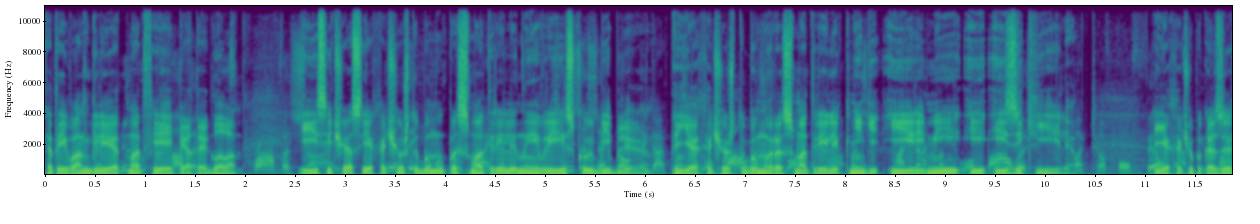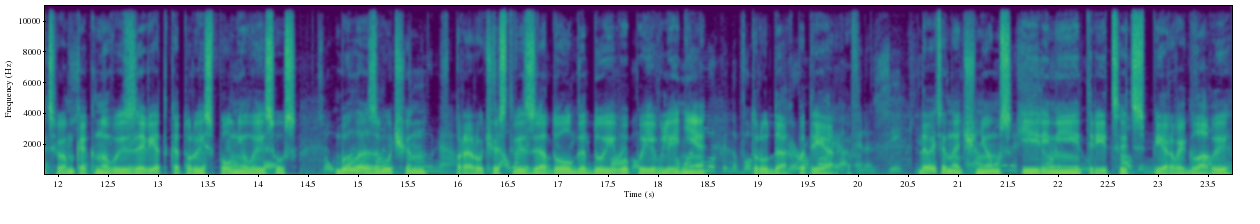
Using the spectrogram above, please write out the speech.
Это Евангелие от Матфея, 5 глава. И сейчас я хочу, чтобы мы посмотрели на еврейскую Библию. Я хочу, чтобы мы рассмотрели книги Иеремии и Иезекииля. Я хочу показать вам, как Новый Завет, который исполнил Иисус, был озвучен в пророчестве задолго до его появления в трудах патриархов. Давайте начнем с Иеремии 31 главы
